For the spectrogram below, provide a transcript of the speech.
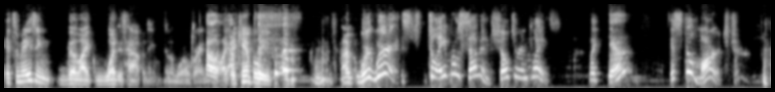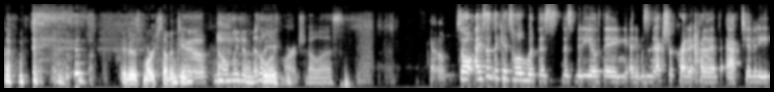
it's amazing the like what is happening in the world right now. Oh, like yeah. I can't believe I've, I've, we're we're till April seventh, shelter in place. Like Yeah, it's still March. it is March 17th. yeah. Only the middle the- of March, no less. Yeah. So I sent the kids home with this this video thing, and it was an extra credit kind of activity.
